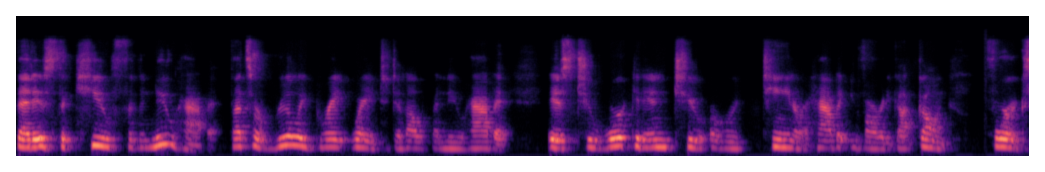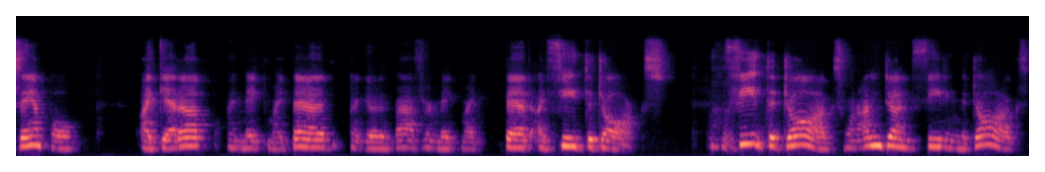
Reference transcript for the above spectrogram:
that is the cue for the new habit. That's a really great way to develop a new habit is to work it into a routine or a habit you've already got going. For example, I get up, I make my bed, I go to the bathroom, make my bed, I feed the dogs. Mm-hmm. Feed the dogs. When I'm done feeding the dogs,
